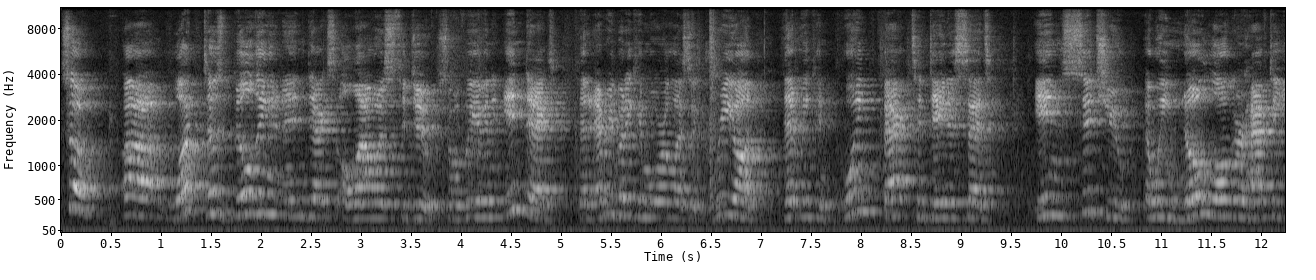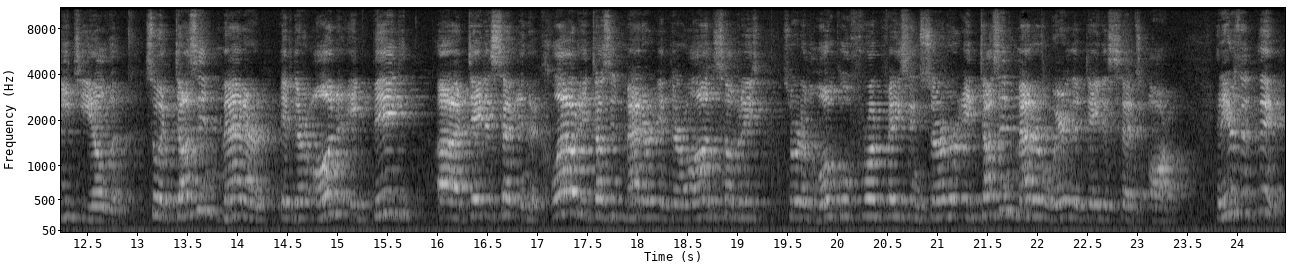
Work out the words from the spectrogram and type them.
So uh, what does building an index allow us to do? So if we have an index that everybody can more or less agree on, then we can point back to data sets in situ, and we no longer have to ETL them. So it doesn't matter if they're on a big uh, data set in the cloud, it doesn't matter if they're on somebody's sort of local front-facing server, it doesn't matter where the data sets are. And here's the thing,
